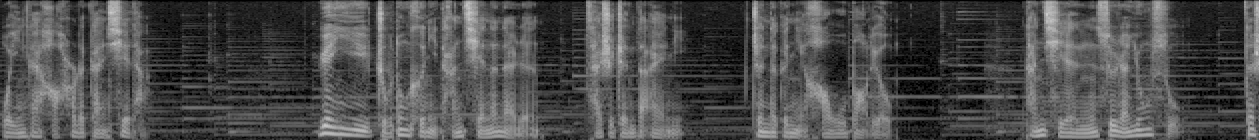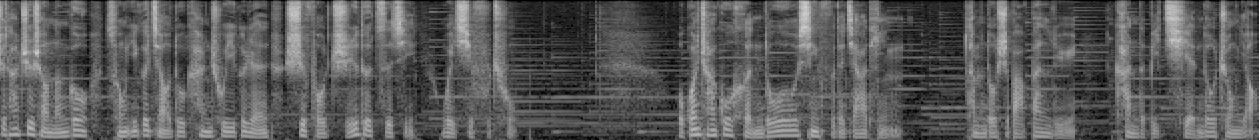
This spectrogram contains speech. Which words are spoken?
我应该好好的感谢她。愿意主动和你谈钱的男人，才是真的爱你，真的跟你毫无保留。谈钱虽然庸俗，但是他至少能够从一个角度看出一个人是否值得自己为其付出。我观察过很多幸福的家庭，他们都是把伴侣看得比钱都重要，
